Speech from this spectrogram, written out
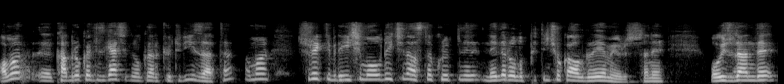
Ama e, kadro kalitesi gerçekten o kadar kötü değil zaten. Ama sürekli bir değişim olduğu için aslında kulüpte neler olup bittiğini çok algılayamıyoruz. Hani o yüzden de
